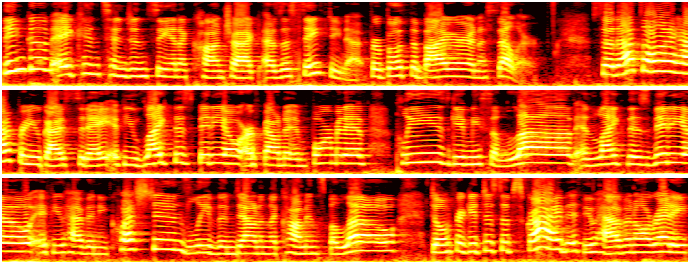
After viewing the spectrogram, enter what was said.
Think of a contingency in a contract as a safety net for both the buyer and a seller. So that's all I have for you guys today. If you liked this video or found it informative, please give me some love and like this video. If you have any questions, leave them down in the comments below. Don't forget to subscribe if you haven't already.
